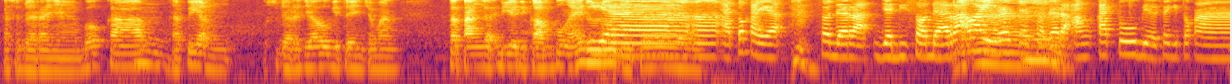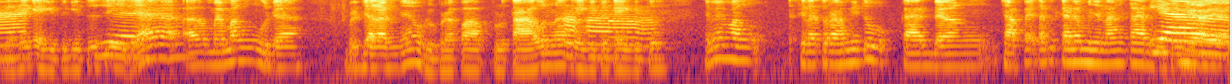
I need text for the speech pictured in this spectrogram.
ke saudaranya bokap, Hmm. tapi yang saudara jauh gitu yang cuman tetangga dia di kampung aja dulu Iya, gitu. eh, atau kayak saudara jadi saudara lah ya Ah. kayak saudara angkat tuh biasa gitu kan. Biasanya kayak gitu-gitu sih. Iya. Ya eh, memang udah berjalannya udah berapa puluh tahun lah kayak gitu kayak Ah-ah. gitu. Ya memang silaturahmi tuh kadang capek tapi kadang menyenangkan Iya. gitu. Iya iya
